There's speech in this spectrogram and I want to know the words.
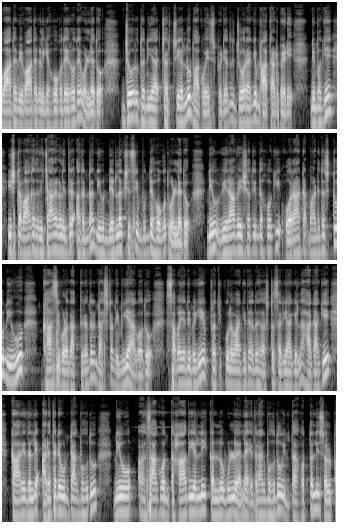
ವಾದ ವಿವಾದಗಳಿಗೆ ಹೋಗದೇ ಇರೋದೇ ಒಳ್ಳೆಯದು. ಜೋರು ಧ್ವನಿಯ ಚರ್ಚೆಯಲ್ಲೂ ಭಾಗವಹಿಸಬೇಡಿ. ಅಂದರೆ ಜೋರಾಗಿ ಮಾತಾಡಬೇಡಿ. ನಿಮಗೆ ಇಷ್ಟವಾಗದ ವಿಚಾರಗಳಿದ್ದರೆ ಅದನ್ನು ನೀವು ನಿರ್ಲಕ್ಷಿಸಿ ಮುಂದೆ ಹೋಗೋದು ಒಳ್ಳೆಯದು ನೀವು ವೀರಾವೇಶದಿಂದ ಹೋಗಿ ಹೋರಾಟ ಮಾಡಿದಷ್ಟು ನೀವು ಘಾಸಿಗೊಳಗಾಗ್ತೀರಿ. ಅಂದರೆ ನಷ್ಟ ನಿಮಗೆ ಆಗೋದು. ಸಮಯ ನಿಮಗೆ ಪ್ರತಿಕೂಲವಾಗಿದೆ ಅಂದರೆ ಅಷ್ಟು ಸರಿಯಾಗಿಲ್ಲ. ಹಾಗಾಗಿ ಕಾರ್ಯದಲ್ಲಿ ಅಡೆತಡೆ ಉಂಟಾಗಬಹುದು. ನೀವು ಸಾಗುವಂಥ ಹಾದಿಯಲ್ಲಿ ಕಲ್ಲು ಮುಳ್ಳು ಎಲ್ಲ ಎದುರಾಗಬಹುದು. ಇಂಥ ಹೊತ್ತಲ್ಲಿ ಸ್ವಲ್ಪ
